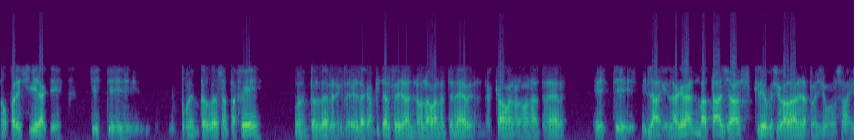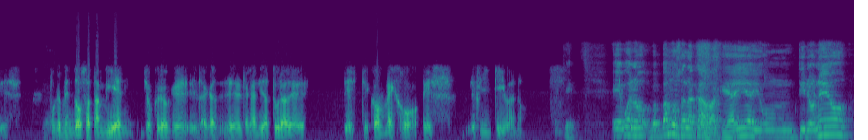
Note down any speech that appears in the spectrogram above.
no pareciera que, que este, pueden perder Santa Fe, pueden perder la capital federal, no la van a tener, la Cava no la van a tener. Este, la, gran batalla creo que se va a dar en la provincia de Buenos Aires, porque Mendoza también, yo creo que la, eh, candidatura de, este Cornejo es definitiva, ¿no? Eh, bueno, vamos a la Cava, que ahí hay un tironeo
